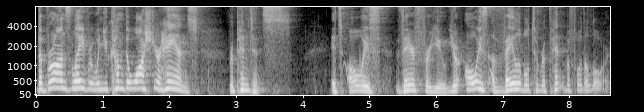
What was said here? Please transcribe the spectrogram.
The bronze laver, when you come to wash your hands, repentance. It's always there for you. You're always available to repent before the Lord.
